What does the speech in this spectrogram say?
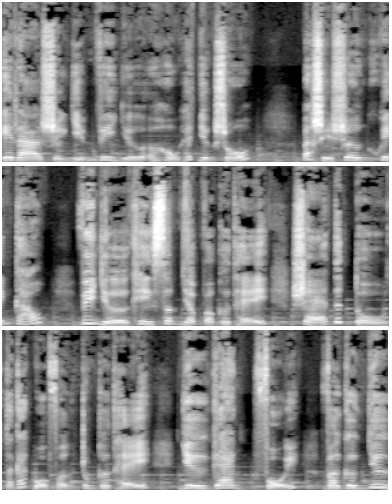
gây ra sự nhiễm vi nhựa ở hầu hết dân số. Bác sĩ Sơn khuyến cáo, vi nhựa khi xâm nhập vào cơ thể sẽ tích tụ tại các bộ phận trong cơ thể như gan, phổi và gần như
